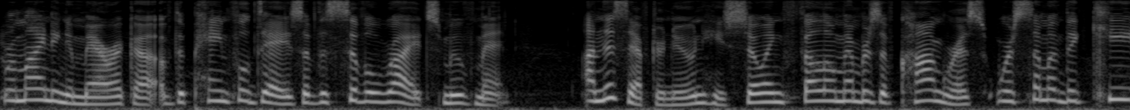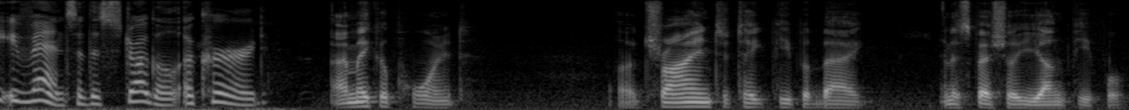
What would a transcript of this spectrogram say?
reminding America of the painful days of the civil rights movement. On this afternoon, he's showing fellow members of Congress where some of the key events of the struggle occurred. I make a point uh, trying to take people back, and especially young people,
